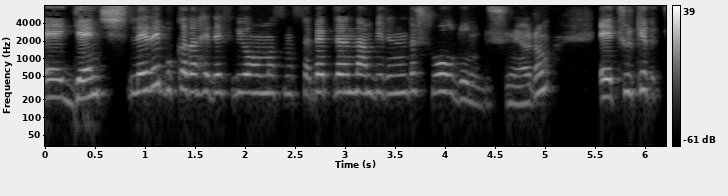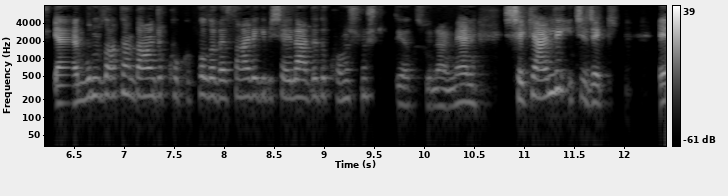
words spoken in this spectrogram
E, gençleri bu kadar hedefliyor olmasının sebeplerinden birinin de şu olduğunu düşünüyorum. E, Türkiye'de yani bunu zaten daha önce Coca-Cola vesaire gibi şeylerde de konuşmuştuk diye hatırlıyorum. Yani şekerli içecek e,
